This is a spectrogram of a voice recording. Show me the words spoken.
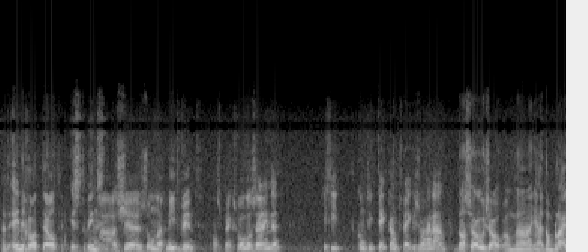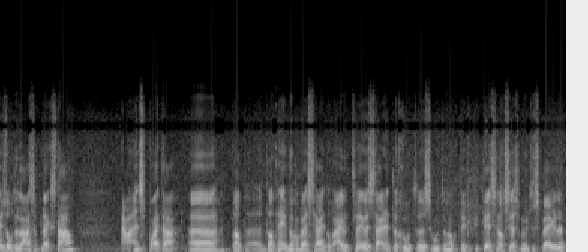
Het enige wat telt is de winst. Maar als je zondag niet wint als Pek Zwolle zijnde, komt die tik dan twee keer zo hard aan? Dat sowieso. Dan, eh, ja, dan blijven ze op de laatste plek staan. Ja, en Sparta, eh, dat, eh, dat heeft nog een wedstrijd, of eigenlijk twee wedstrijden te goed. Ze moeten nog tegen Vitesse nog zes minuten spelen.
